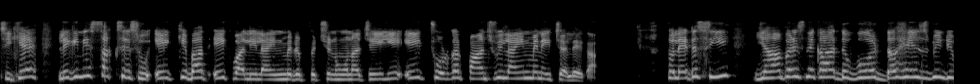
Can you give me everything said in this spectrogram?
ठीक है? लेकिन ये सक्सेस हो, एक के बाद एक वाली लाइन में रिपीटेशन होना चाहिए एक छोड़कर पांचवी लाइन में नहीं चलेगा। तो लेट अस सी यहाँ पर इसने कहा the word the has been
